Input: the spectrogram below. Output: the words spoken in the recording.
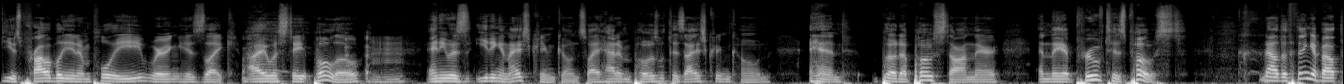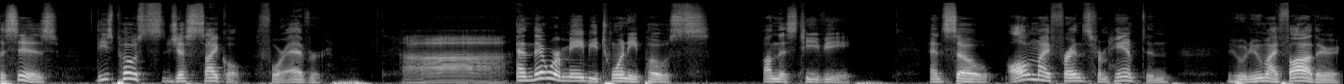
he was probably an employee wearing his like Iowa State polo, and he was eating an ice cream cone. So I had him pose with his ice cream cone and put a post on there, and they approved his post. Now the thing about this is these posts just cycle forever. ah. And there were maybe 20 posts on this TV. And so all my friends from Hampton who knew my father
